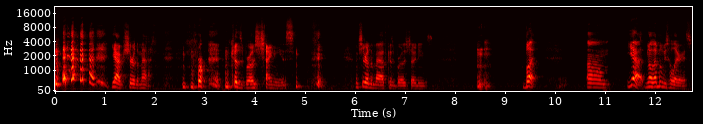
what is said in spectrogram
yeah, I'm sure the math. Because Bro, bro's Chinese. I'm sure the math because bro's Chinese. but, um, yeah, no, that movie's hilarious.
